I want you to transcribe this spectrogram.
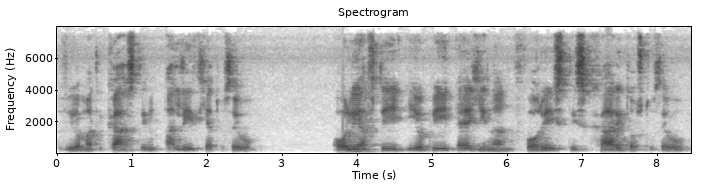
βιωματικά στην αλήθεια του Θεού, όλοι αυτοί οι οποίοι έγιναν φορείς της χάριτος του Θεού,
